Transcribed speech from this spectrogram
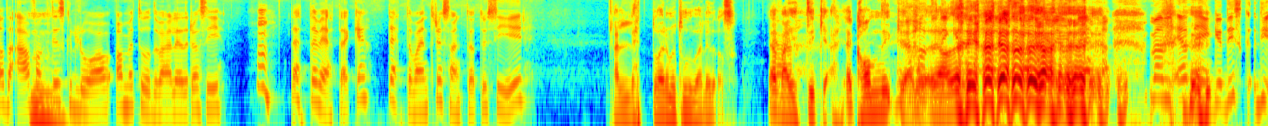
Og det er faktisk Mm. lov av metodeveiledere å si hm, dette vet jeg ikke. Dette var interessant at du sier. Det er lett å være metodeveileder, altså. Jeg Ja. veit ikke, jeg. Kan ikke. Men jeg tenker, de, de,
